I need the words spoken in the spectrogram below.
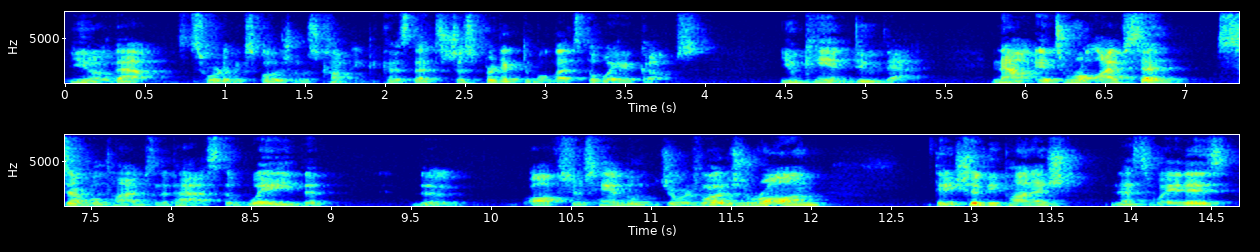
you know, that sort of explosion was coming because that's just predictable. That's the way it goes. You can't do that. Now, it's wrong. I've said several times in the past the way that the officers handled George Floyd is wrong. They should be punished. that's the way it is.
